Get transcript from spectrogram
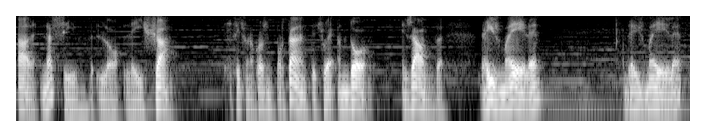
al Nassiv lo Leisha. E fece una cosa importante, cioè andò Esav da Ismaele, da Ismaele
